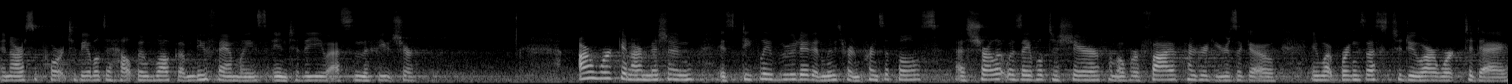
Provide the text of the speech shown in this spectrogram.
and our support to be able to help and welcome new families into the U.S. in the future. Our work and our mission is deeply rooted in Lutheran principles, as Charlotte was able to share from over 500 years ago in what brings us to do our work today.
